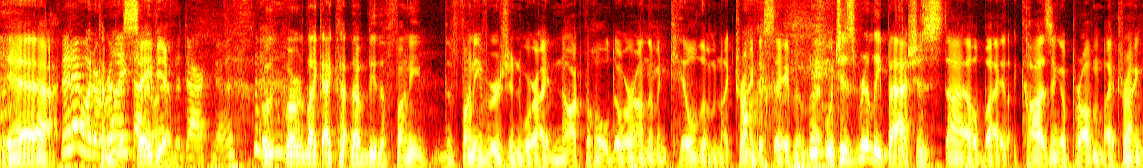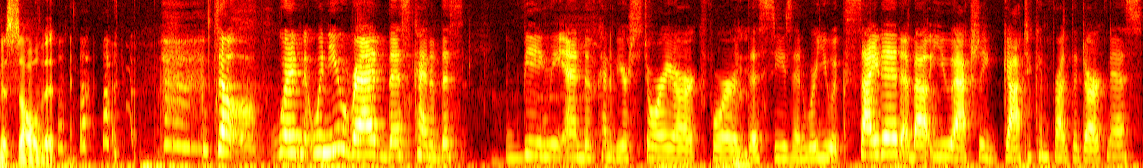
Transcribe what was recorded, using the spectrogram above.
Yeah. then I would have really to thought save it you. was the darkness. or, or like I that would be the funny the funny version where I'd knock the whole door on them and kill them, like trying to save them, but, which is really Bash's style by like, causing a problem by trying to solve it. So when when you read this kind of this being the end of kind of your story arc for Mm-hmm. this season, were you excited about you actually got to confront the darkness?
